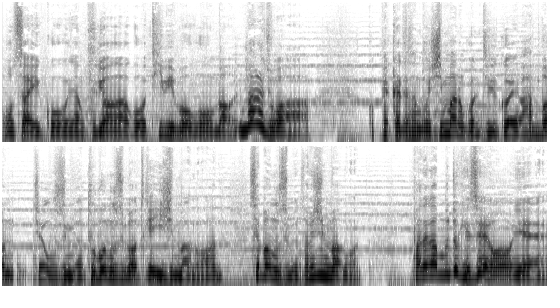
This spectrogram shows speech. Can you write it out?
옷 사 입고, 그냥 구경하고, TV 보고, 막 얼마나 좋아. 그 백화점 상품권 10만 원권 드릴 거예요. 한 번 제가 웃으면. 두 번 웃으면 어떻게 20만 원? 세 번 웃으면 30만 원. 받아간 분도 계세요. 예.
